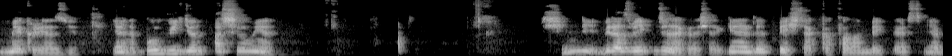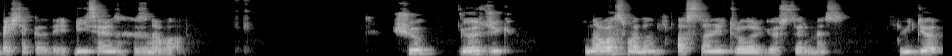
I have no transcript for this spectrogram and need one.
Maker yazıyor. Yani bu videonun açılımı. Şimdi biraz bekleyeceğiz arkadaşlar. Genelde 5 dakika falan beklersin. Ya yani 5 dakikada değil. Bilgisayarınızın hızına bağlı. Şu gözcük buna basmadan asla nitroları göstermez. Video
